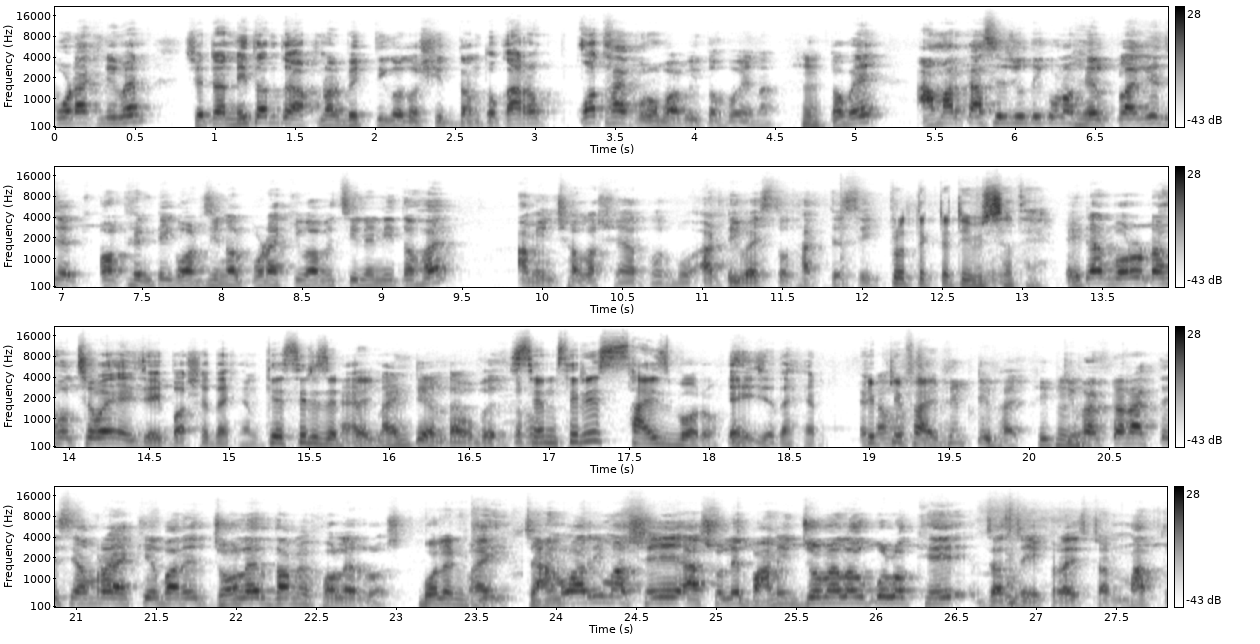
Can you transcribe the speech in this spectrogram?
প্রোডাক্ট নেবেন সেটা নিতান্ত আপনার ব্যক্তিগত সিদ্ধান্ত কারও কথায় প্রভাবিত হয় না। তবে আমার কাছে যদি কোনো হেল্প লাগে যে অথেন্টিক অরিজিনাল প্রোডাক্ট কীভাবে চিনে নিতে হয় আমি ইনশাল্লাহ শেয়ার করব। আর ডিভাইস তো থাকতেছেই। প্রত্যেকটা টিভির সাথে। এটার বড়টা হচ্ছে ভাই এই যে এই পাশে দেখেন। কে সিরিজেরটাই? নাইনটি এলটাও বের করো। সেম সিরিজ সাইজ বড়। এই যে দেখেন। 55 ফিফটি ফাইভ ফিফটি ফাইভটা রাখতেছি আমরা একেবারে জলের দামে ফলের রস। বলেন কি? ভাই জানুয়ারি মাসে আসলে বাণিজ্য মেলা উপলক্ষে জাস্ট এই প্রাইসটা মাত্র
